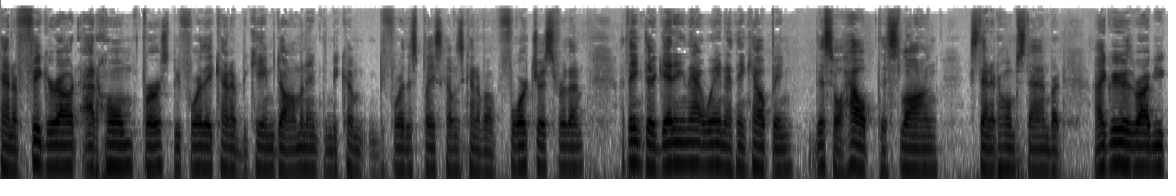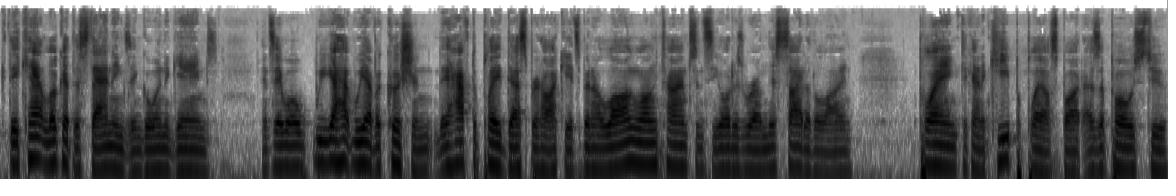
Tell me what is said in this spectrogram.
kind of figure out at home first before they kind of became dominant and become before this place becomes kind of a fortress for them. I think they're getting that way, and I think helping this will help this long extended homestand. But I agree with Rob. You, they can't look at the standings and go into games and say, well, we have we have a cushion. They have to play desperate hockey. It's been a long, long time since the Oilers were on this side of the line, playing to kind of keep a playoff spot, as opposed to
